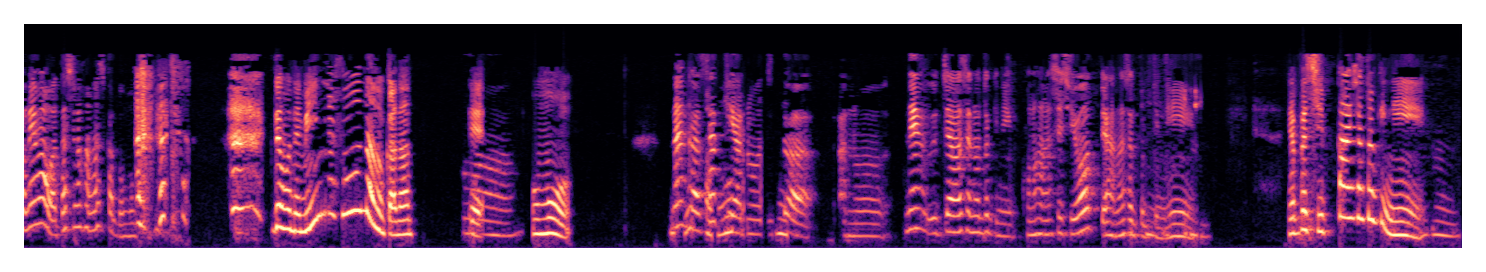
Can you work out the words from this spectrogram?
それは私の話かと思って でもね、みんなそうなのかな、た。えうん思う。なんかさっきあの、実は、あの、ね、打ち合わせの時にこの話しようって話した時に、やっぱり失敗した時に、うん。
